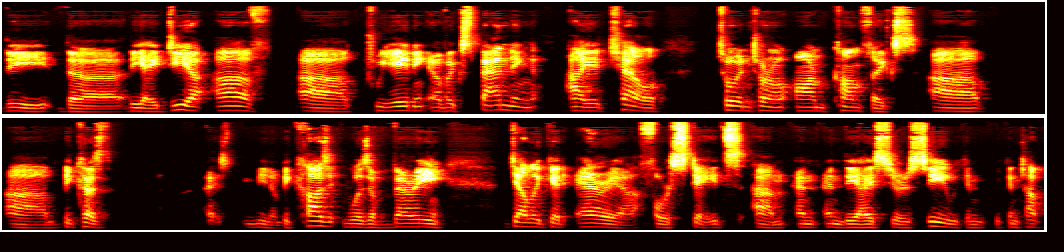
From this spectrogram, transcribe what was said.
the the the idea of uh, creating of expanding IHL to internal armed conflicts uh, uh, because you know because it was a very delicate area for states um, and and the ICRC we can we can talk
